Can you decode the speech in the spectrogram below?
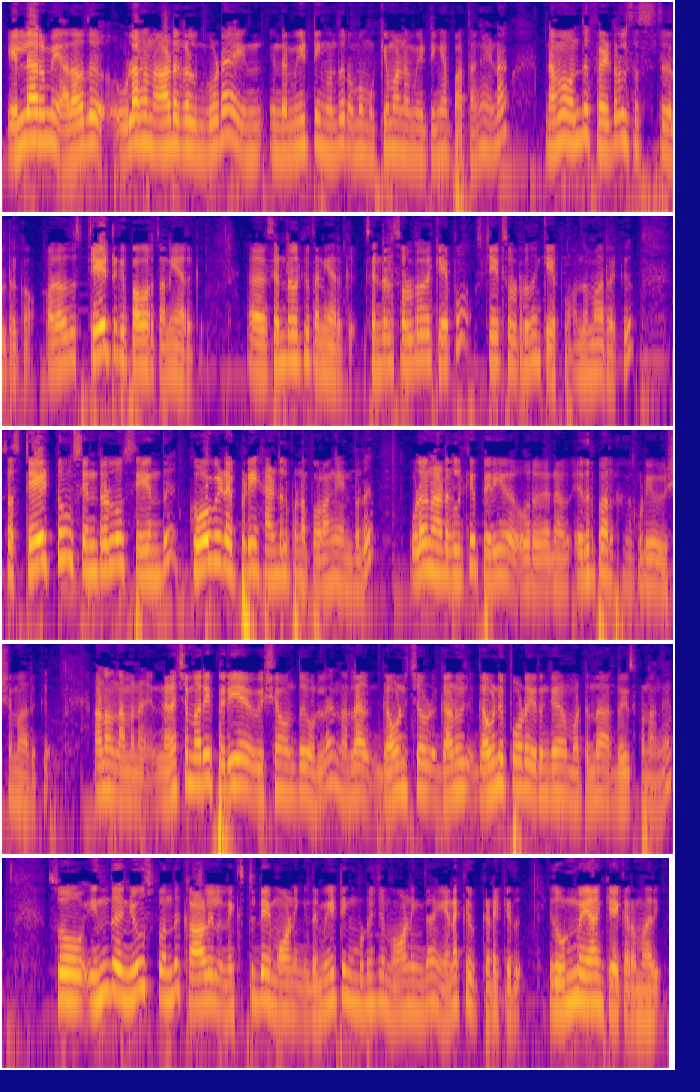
எல்லாருமே அதாவது உலக நாடுகளும் கூட இந்த- இந்த மீட்டிங் வந்து ரொம்ப முக்கியமான மீட்டிங்கா பார்த்தாங்க. ஏன்னா நம்ம வந்து ஃபெடரல் சிஸ்டத்தில் இருக்கோம். அதாவது ஸ்டேட்டுக்கு பவர் தனியா இருக்கு. சென்ட்ரலுக்கு தனியா இருக்கு. சென்ட்ரல் சொல்றதை கேட்போம் ஸ்டேட் சொல்றதும் கேட்போம். அந்த மாதிரி இருக்கு. ஸோ ஸ்டேட்டும் சென்ட்ரலும் சேர்ந்து கோவிட் எப்படி ஹேண்டில் பண்ண போறாங்க என்பது உலக நாடுகளுக்கே பெரிய ஒரு எதிர்பார்க்கக்கூடிய விஷயமா இருக்கு. ஆனா நம்ம நெ- நினைச்ச மாதிரி பெரிய விஷயம் வந்து இல்லை நல்லா கவனிச்சோ கவனி- கவனிப்போட இருங்க மட்டும்தான் அட்வைஸ் பண்ணாங்க. ஸோ இந்த நியூஸ் வந்து காலையில் நெக்ஸ்ட் டே மார்னிங் இந்த மீட்டிங் முடிஞ்ச மார்னிங் தான் எனக்கு கிடைக்குது. இது உண்மையா கேட்கற மாதிரி.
